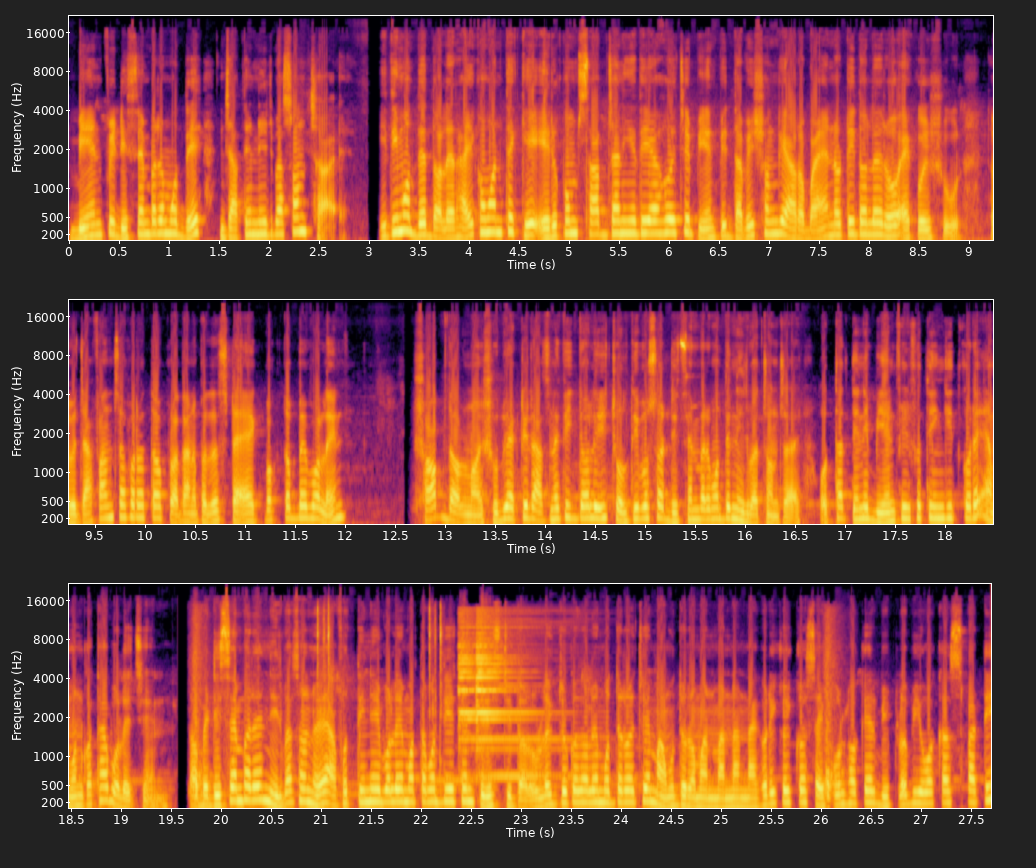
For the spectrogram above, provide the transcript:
বিএনপি ডিসেম্বরের মধ্যে জাতীয় নির্বাচন চায়। ইতিমধ্যে দলের হাইকমান্ড থেকে এরকম সাপ জানিয়ে দেওয়া হয়েছে বিএনপির দাবির সঙ্গে আরও বায়ান্নটি দলেরও একই সুর। তবে জাপান সফরত প্রধান উপদেষ্টা এক বক্তব্যে বলেন সব দল নয়, শুধু একটি রাজনৈতিক দলই চলতি বছর ডিসেম্বরের মধ্যে নির্বাচন চায়। অর্থাৎ তিনি বিএনপির প্রতি ইঙ্গিত করে এমন কথা বলেছেন। তবে ডিসেম্বরের নির্বাচনে আপত্তি নেই বলে মতামত দিয়েছেন তিরিশটি দল। উল্লেখযোগ্য দলের মধ্যে রয়েছে মাহমুদুর রহমান, মান্নান নাগরিক ঐক্য, সাইফুল হকের বিপ্লবী ওয়াকার্স পার্টি,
